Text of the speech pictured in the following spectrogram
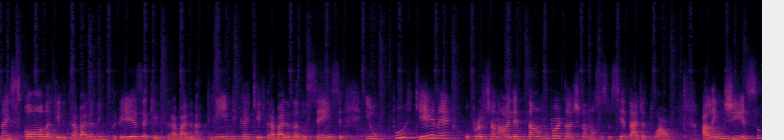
na escola, que ele trabalha na empresa, que ele trabalha na clínica, que ele trabalha na docência e o porquê, né, o profissional ele é tão importante na nossa sociedade atual. Além disso,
